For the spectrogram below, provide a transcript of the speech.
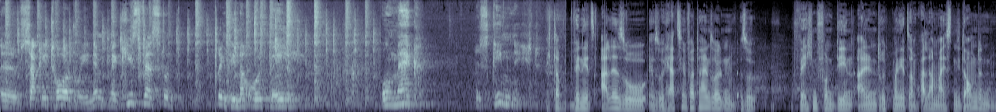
äh, Sucky Tawdry. Nimmt McKees fest und bringt ihn nach Old Bailey. Oh, Mac, es ging nicht. Ich glaube, wenn jetzt alle so, so Herzchen verteilen sollten, also welchen von denen allen drückt man jetzt am allermeisten die Daumen, dann,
